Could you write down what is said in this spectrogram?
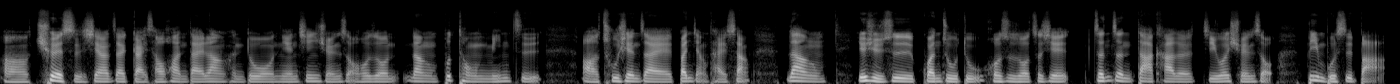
啊，确、实现在在改朝换代，让很多年轻选手，或者说让不同名字啊、出现在颁奖台上，让也许是关注度，或是说这些真正大咖的几位选手，并不是把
